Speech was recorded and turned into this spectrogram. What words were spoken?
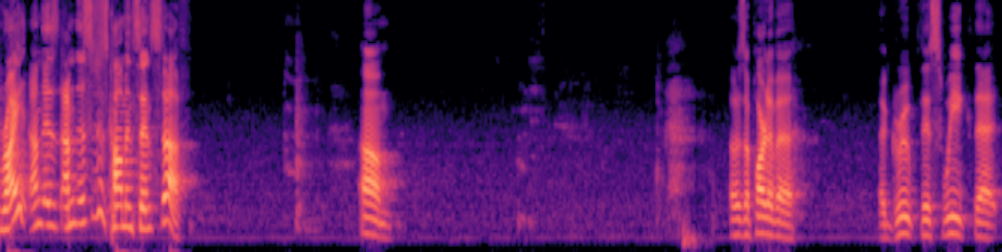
right? I'm, this, I'm, this, is just common sense stuff. Um, I was a part of a a group this week that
